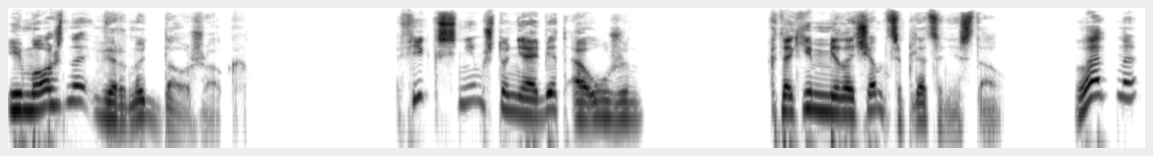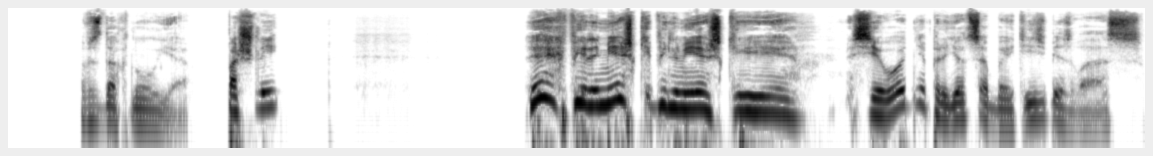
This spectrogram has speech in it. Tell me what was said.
и можно вернуть должок. Фиг с ним, что не обед, а ужин. К таким мелочам цепляться не стал. — Ладно, — вздохнул я. — Пошли. Эх, пельмешки, пельмешки, сегодня придется обойтись без вас.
